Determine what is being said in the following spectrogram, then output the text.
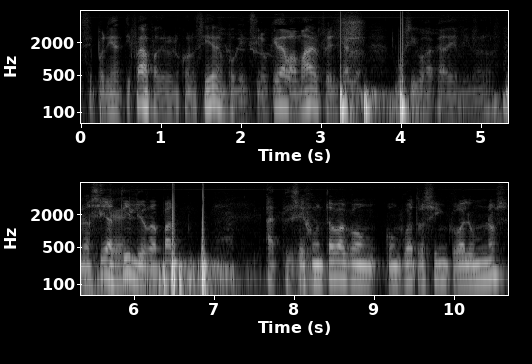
se ponía antifaz para que no los conocieran, porque se lo quedaba mal frente a los músicos académicos. ¿no? Lo hacía Eh, Tilly Rapat. A ti. Se juntaba con, con cuatro o cinco alumnos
